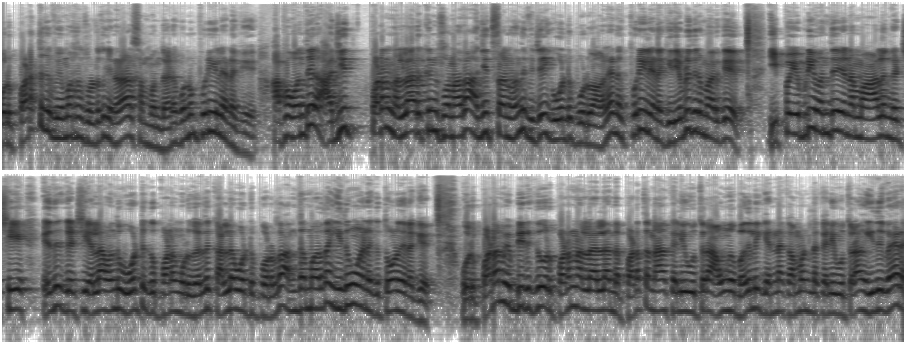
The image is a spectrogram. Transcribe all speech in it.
ஒரு படத்துக்கு விமர்சனம் சொல்கிறதுக்கு என்னடா சம்பந்தம்? எனக்கு ஒன்றும் புரியல எனக்கு. அப்போ வந்து அஜித் படம் நல்லா இருக்குன்னு சொன்னால் தான் அஜித் ஃபேன் வந்து விஜய்க்கு ஓட்டு போடுவாங்களே? எனக்கு புரியல எனக்கு. இது எப்படி தெரியுமா இருக்குது இப்போ எப்படி வந்து நம்ம ஆளுங்கட்சி எதிர்கட்சி எல்லாம் வந்து ஓட்டுக்கு பணம் கொடுக்கறது கள்ள ஓட்டு போடுறதோ அந்த மாதிரி தான் இதுவும் எனக்கு தோணுது எனக்கு. ஒரு படம் எப்படி இருக்குது ஒரு படம் நல்லா இல்லை அந்த படத்தை நான் கழுவி ஊத்துறேன் அவங்க பதிலுக்கு என்ன கமெண்ட்டில் கழுவி ஊற்றுறாங்க இது வேற.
